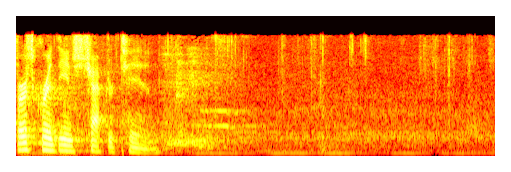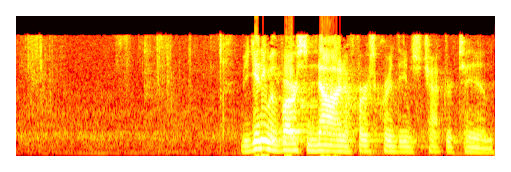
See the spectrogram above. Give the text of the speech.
1 Corinthians chapter 10. Beginning with verse 9 of 1 Corinthians chapter 10.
